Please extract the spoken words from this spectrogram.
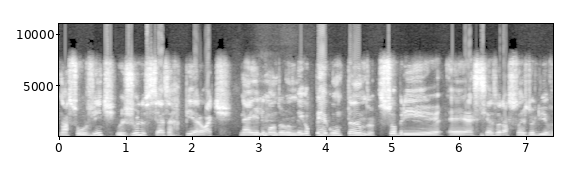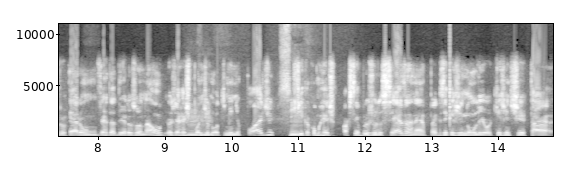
nosso ouvinte, o Júlio César Pierotti, né? Ele mandou um e-mail perguntando sobre é, se as orações do livro eram verdadeiras ou não. Eu já respondi no outro mini pod. Sim. Fica como resposta aí pro Júlio César, né? Pra dizer que a gente não leu aqui, a gente tá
